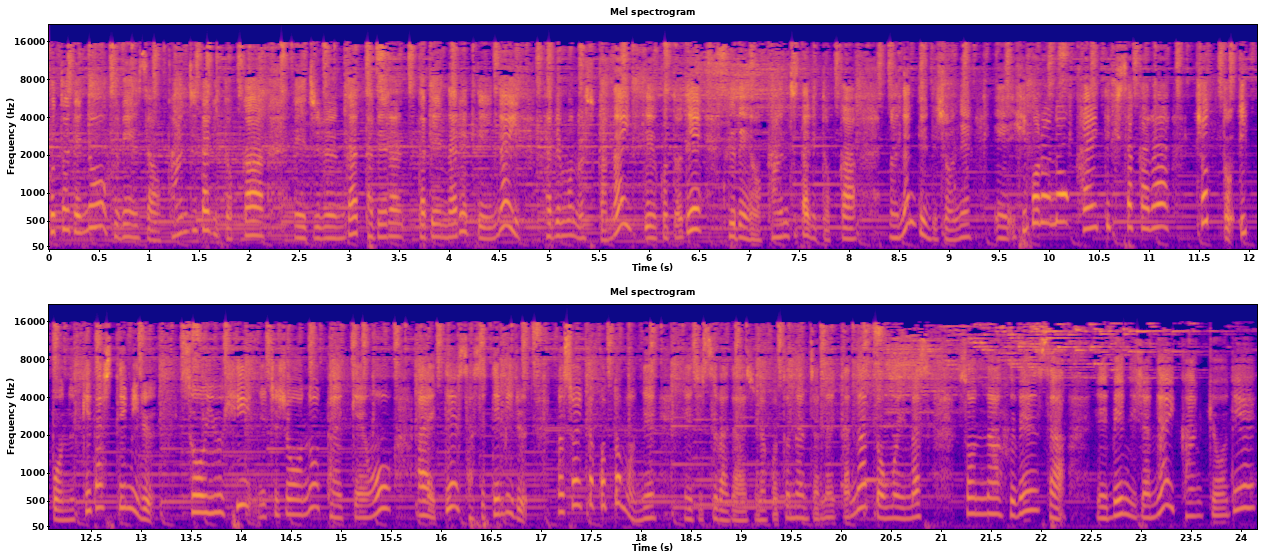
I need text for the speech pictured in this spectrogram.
ことでの不便さを感じたりとか、えー、自分が食べら、食べ慣れていない食べ物しかないっていうことで不便を感じたりとか、まあ、て言うんでしょうね、えー、日頃の快適さからちょっと一歩抜け出してみる、そういう非日常の体験をあえてさせてみる、まあ、そういったこともね、えー、実は大事なことなんじゃないかなと思います。そんな不便さ、え便利じゃない環境で、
